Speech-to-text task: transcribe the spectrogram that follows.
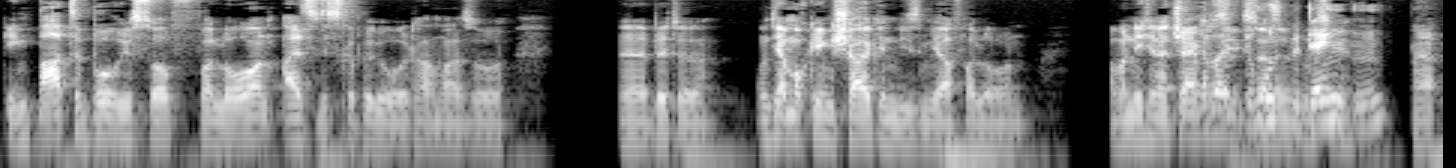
gegen Bate Borisov verloren, als sie das Triple geholt haben. Also äh, bitte. Und die haben auch gegen Schalke in diesem Jahr verloren. Aber nicht in der Champions League. Aber du musst bedenken, ja.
